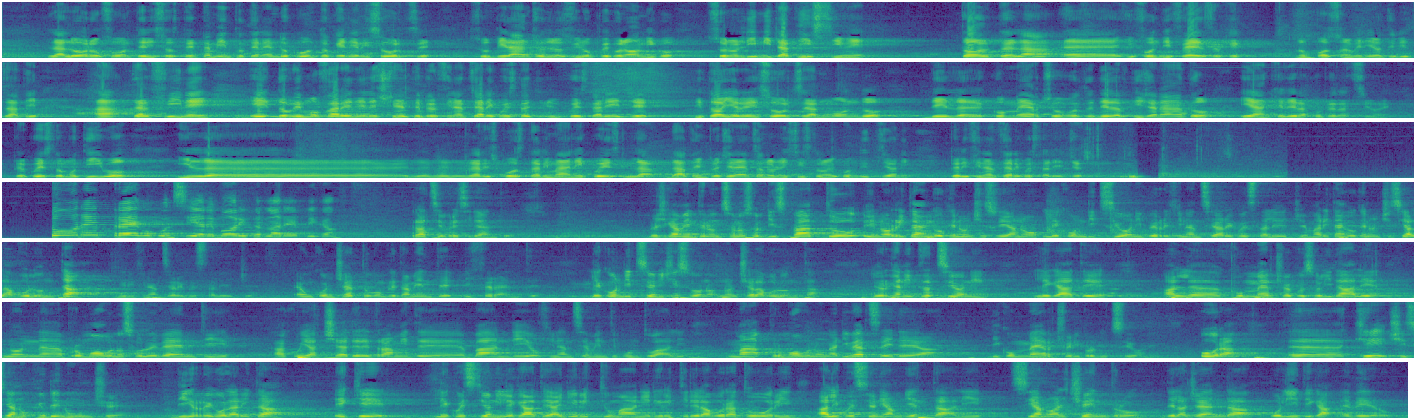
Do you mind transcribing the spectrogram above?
la loro fonte di sostentamento tenendo conto che le risorse sul bilancio dello sviluppo economico sono limitatissime tolte eh, i fondi FES che non possono venire utilizzati a tal fine e dovremmo fare delle scelte per finanziare questa, questa legge di togliere risorse al mondo del commercio, dell'artigianato e anche della cooperazione. Per questo motivo il, la risposta rimane quella data in precedenza, non esistono le condizioni per rifinanziare questa legge. Prego consigliere Bori per la replica. Grazie Presidente. Logicamente non sono soddisfatto e non ritengo che non ci siano le condizioni per rifinanziare questa legge, ma ritengo che non ci sia la volontà di rifinanziare questa legge. È un concetto completamente differente. Le condizioni ci sono, non c'è la volontà. Le organizzazioni legate al commercio ecosolidale non promuovono solo eventi a cui accedere tramite bandi o finanziamenti puntuali, ma promuovono una diversa idea di commercio e di produzione. Ora, eh, che ci siano più denunce di irregolarità e che le questioni legate ai diritti umani, ai diritti dei lavoratori, alle questioni ambientali siano al centro dell'agenda politica è vero.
